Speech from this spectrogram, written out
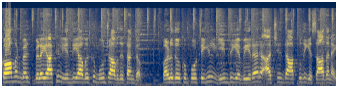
காமன்வெல்த் விளையாட்டில் இந்தியாவுக்கு மூன்றாவது தங்கம். பழுதூக்கும் போட்டியில் இந்திய வீரர் அச்சிந்தா புதிய சாதனை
